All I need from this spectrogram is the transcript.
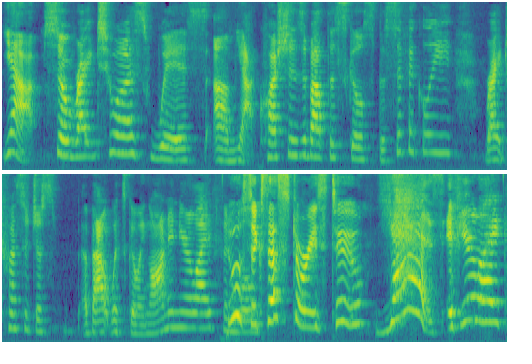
Yeah, so write to us with um, yeah questions about the skill specifically. Write to us just about what's going on in your life. And Ooh, we'll- success stories too. Yes, if you're like,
